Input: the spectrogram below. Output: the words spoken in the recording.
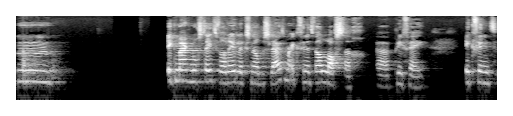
Mm, ik maak nog steeds wel redelijk snel besluiten, maar ik vind het wel lastig, uh, privé. Ik vind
